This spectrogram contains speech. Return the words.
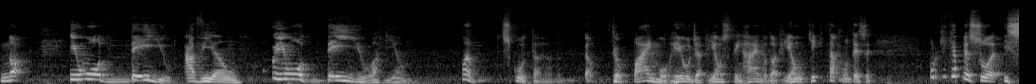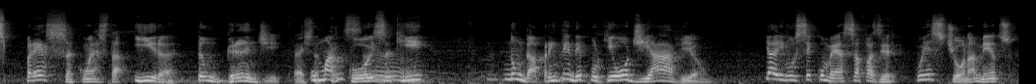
no- eu odeio, Avião. Eu odeio avião. Escuta, teu pai morreu de avião, você tem raiva do avião, o que que tá acontecendo? Por que, que a pessoa expressa com esta ira tão grande Presta uma atenção. coisa que não dá para entender por que odiar avião? E aí você começa a fazer questionamentos.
